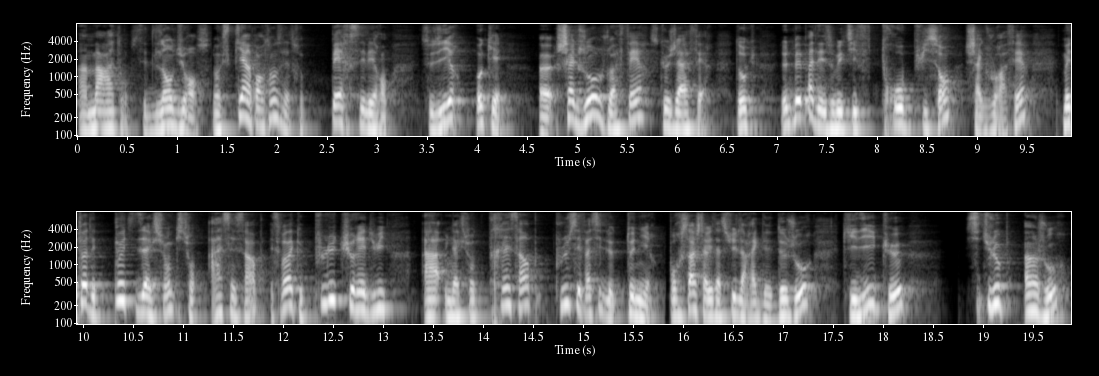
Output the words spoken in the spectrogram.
un marathon. C'est de l'endurance. Donc, ce qui est important, c'est d'être persévérant. Se dire, ok, euh, chaque jour, je dois faire ce que j'ai à faire. Donc, ne te mets pas des objectifs trop puissants chaque jour à faire. Mets-toi des petites actions qui sont assez simples. Et c'est pour ça que plus tu réduis une action très simple, plus c'est facile de tenir. Pour ça, je t'invite à suivre la règle des deux jours qui dit que si tu loupes un jour,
